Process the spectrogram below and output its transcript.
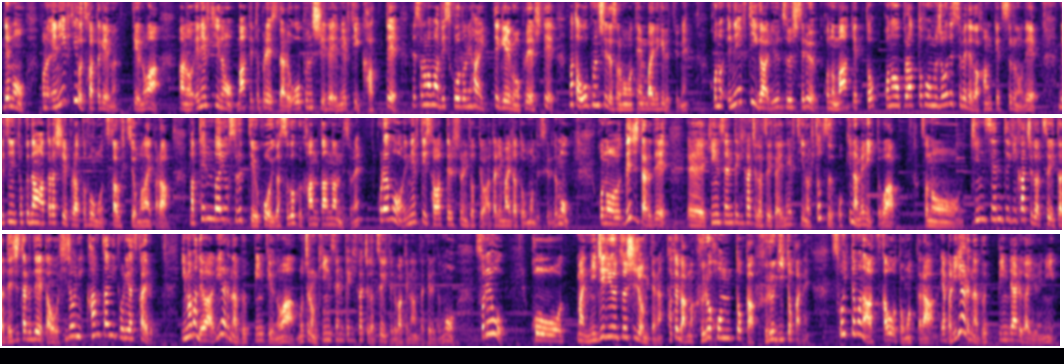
でも、この NFT を使ったゲームっていうのは、あの、NFT のマーケットプレイスであるオープンシーで NFT 買って、で、そのまま Discord に入ってゲームをプレイして、また OpenSea でそのまま転売できるっていうね。この NFT が流通してるこのマーケット、このプラットフォーム上で全てが完結するので、別に特段新しいプラットフォームを使う必要もないから、まあ、転売をするっていう行為がすごく簡単なんですよね。これはもう NFT 触ってる人にとっては当たり前だと思うんですけれども、このデジタルで、えー、金銭的価値がついた NFT の一つ大きなメリットは、その、金銭的価値がついたデジタルデータを非常に簡単に取り扱える。今まではリアルな物品っていうのはもちろん金銭的価値がついてるわけなんだけれども、それをこう、まあ、二次流通市場みたいな、例えばま古本とか古着とかね、そういったものを扱おうと思ったら、やっぱリアルな物品であるがゆえに、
